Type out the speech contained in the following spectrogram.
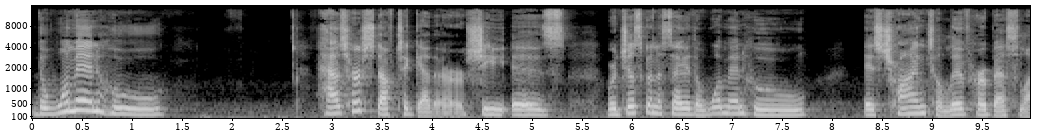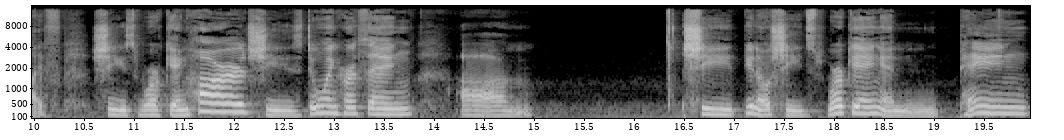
The woman who has her stuff together. She is, we're just going to say, the woman who is trying to live her best life. She's working hard, she's doing her thing. Um, she, you know, she's working and paying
